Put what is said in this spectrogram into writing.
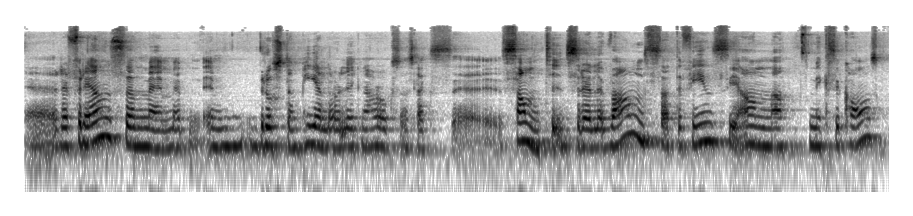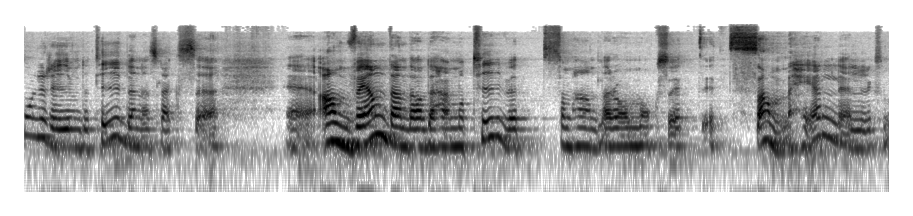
eh, referensen med, med, en brusten pelare och liknande har också en slags eh, samtidsrelevans. Att det finns i annat mexikanskt måleri under tiden en slags eh, eh, användande av det här motivet som handlar om också ett, ett samhälle eller liksom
